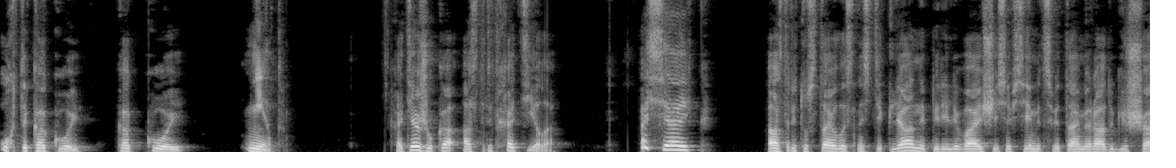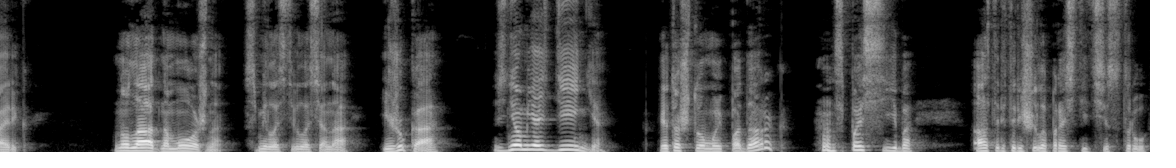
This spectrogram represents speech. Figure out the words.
ух ты какой! Какой! Нет!» Хотя жука Астрид хотела. «Осяйк!» Астрид уставилась на стеклянный, переливающийся всеми цветами радуги шарик. «Ну ладно, можно», – смилостивилась она. «И жука. С днем я с денья. Это что, мой подарок?» «Спасибо». Астрид решила простить сестру.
